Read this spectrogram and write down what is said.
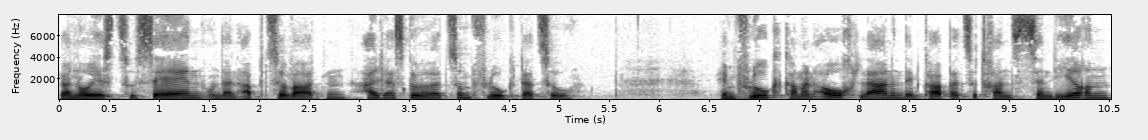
ja, Neues zu säen und dann abzuwarten, all das gehört zum Flug dazu. Im Flug kann man auch lernen, den Körper zu transzendieren.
